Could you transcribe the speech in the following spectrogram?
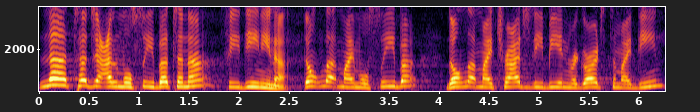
لا تجعل مصيبتنا في ديننا. Don't let my musibah, don't let my tragedy be in regards to my deen.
